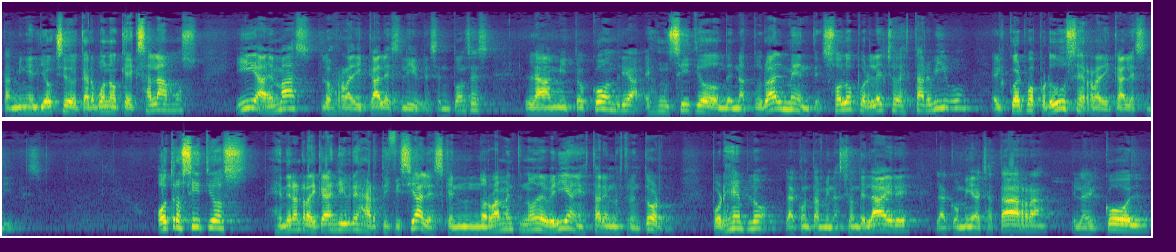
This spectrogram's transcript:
también el dióxido de carbono que exhalamos y además los radicales libres. Entonces, la mitocondria es un sitio donde naturalmente, solo por el hecho de estar vivo, el cuerpo produce radicales libres. Otros sitios generan radicales libres artificiales que normalmente no deberían estar en nuestro entorno. Por ejemplo, la contaminación del aire, la comida chatarra, el alcohol,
